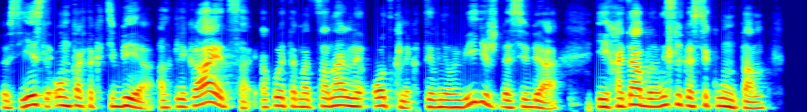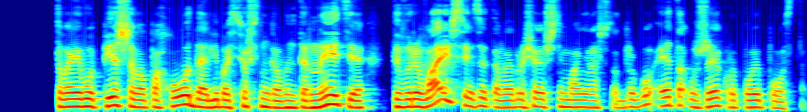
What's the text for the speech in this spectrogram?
То есть если он как-то к тебе откликается, какой-то эмоциональный отклик ты в нем видишь для себя, и хотя бы на несколько секунд там твоего пешего похода, либо серфинга в интернете, ты вырываешься из этого и обращаешь внимание на что-то другое, это уже крутой постер.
